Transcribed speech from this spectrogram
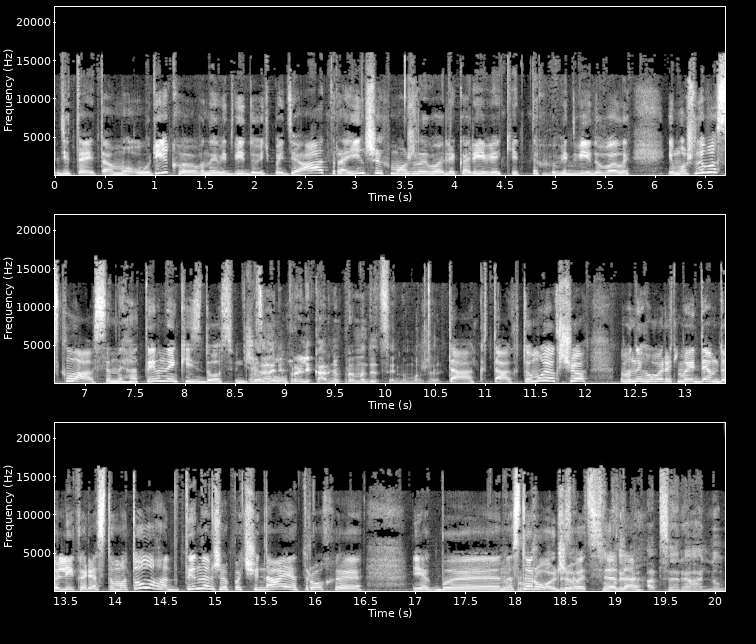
дітей там у рік е, вони відвідують педіатра, інших можливо лікарів, які їх відвідували, і можливо склався негативний якийсь досвід. Взагалі був. про лікарню, про медицину може. Так, так. Тому якщо вони говорять, ми йдемо до лікаря-стоматолога, дитина вже починає трохи якби насторожуватися. Да. А це реально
